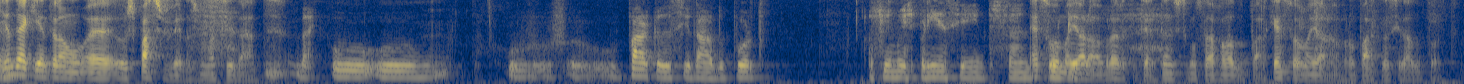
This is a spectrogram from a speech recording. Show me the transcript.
E onde é que entram uh, os espaços verdes numa cidade? Bem, o, o, o, o, Parque da Cidade do Porto foi uma experiência interessante. É a sua maior obra, arquiteto, antes de começar a falar do parque, é a sua maior obra, o Parque da Cidade do Porto?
